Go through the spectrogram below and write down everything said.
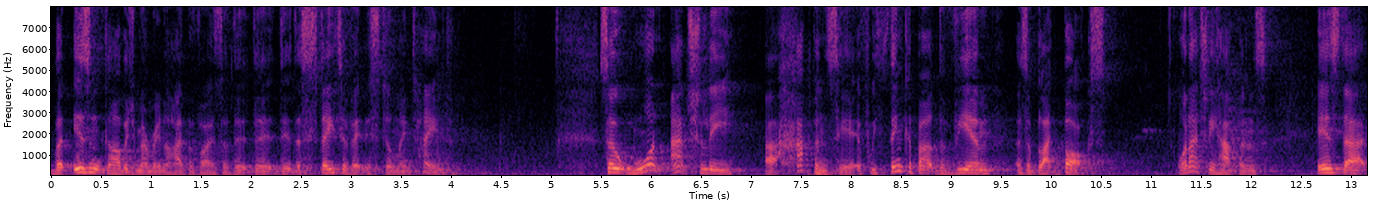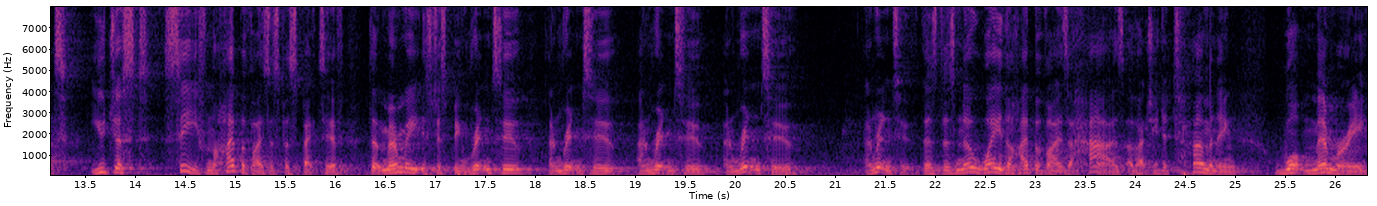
but isn't garbage memory in the hypervisor. The, the, the, the state of it is still maintained. So what actually uh, happens here, if we think about the VM as a black box, what actually happens is that you just see from the hypervisor's perspective that memory is just being written to and written to and written to and written to and written to. There's, there's no way the hypervisor has of actually determining what memory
